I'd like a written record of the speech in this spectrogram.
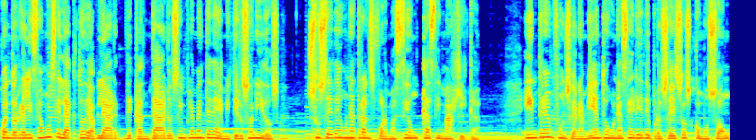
Cuando realizamos el acto de hablar, de cantar o simplemente de emitir sonidos, sucede una transformación casi mágica. Entra en funcionamiento una serie de procesos como son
